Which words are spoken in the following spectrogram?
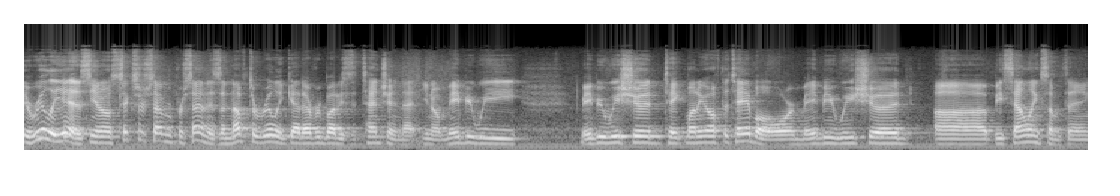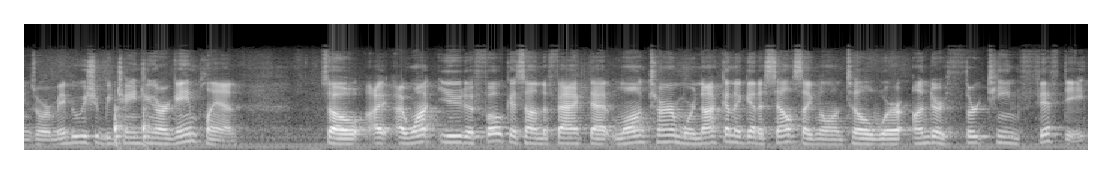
It really is. You know, six or seven percent is enough to really get everybody's attention. That you know, maybe we, maybe we should take money off the table, or maybe we should uh, be selling some things, or maybe we should be changing our game plan. So I, I want you to focus on the fact that long term we're not going to get a sell signal until we're under 1350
